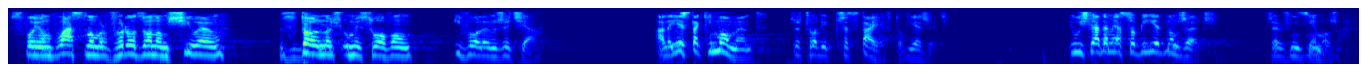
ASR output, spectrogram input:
w swoją własną wrodzoną siłę, zdolność umysłową i wolę życia. Ale jest taki moment, że człowiek przestaje w to wierzyć i uświadamia sobie jedną rzecz, że już nic nie może.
